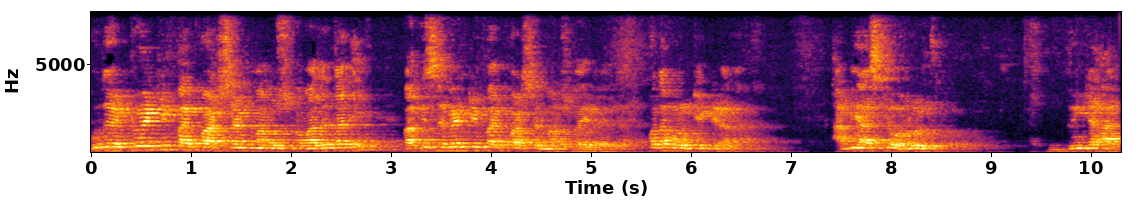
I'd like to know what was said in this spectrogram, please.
বোধহয় টোয়েন্টি ফাইভ পার্সেন্ট মানুষ নামাজে থাকে, বাকি সেভেন্টি ফাইভ পার্সেন্ট মানুষ বাইরে হয়ে যায়। কথা বলুন, ঠিক না? আমি আজকে অনুরোধ করব, দুইটা হাত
